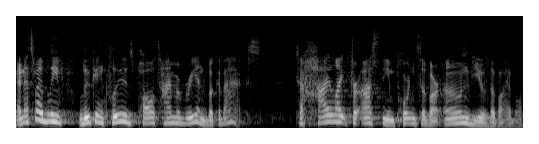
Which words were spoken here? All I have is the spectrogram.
And that's why I believe Luke includes Paul time of in the book of Acts to highlight for us the importance of our own view of the Bible,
